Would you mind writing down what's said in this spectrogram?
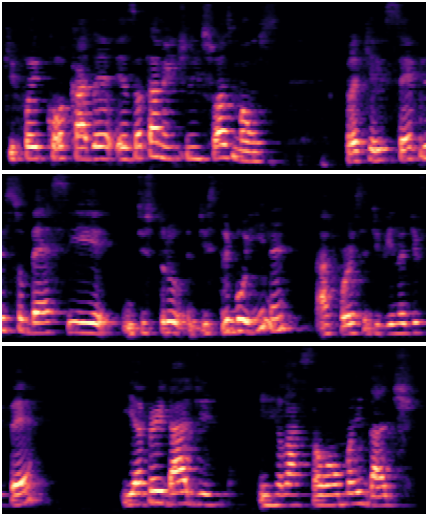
que foi colocada exatamente em suas mãos, para que ele sempre soubesse distribuir, né, a força divina de fé e a verdade em relação à humanidade.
